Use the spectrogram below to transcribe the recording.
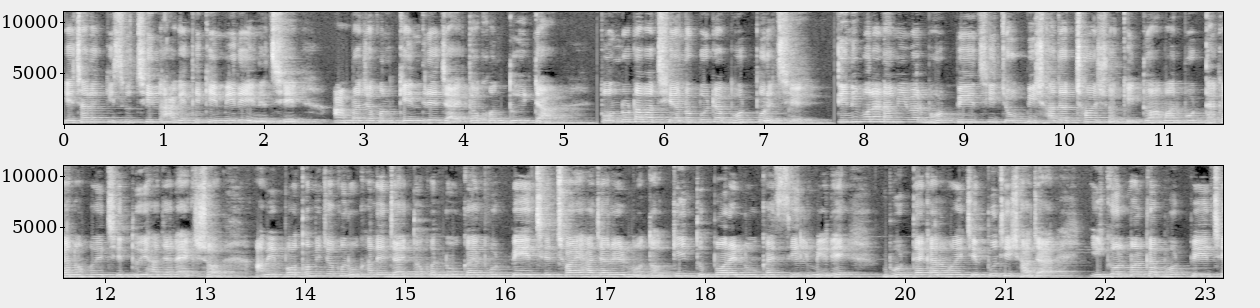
এছাড়া কিছু সিল আগে থেকে মেরে এনেছে। আমরা যখন কেন্দ্রে যাই, তখন দুইটা, পনেরোটা বা ছিয়ানব্বইটা ভোট পড়েছে। তিনি বলেন, আমি এবার ভোট পেয়েছি চব্বিশ হাজার ছয়শো, কিন্তু আমার ভোট দেখানো হয়েছে দুই হাজার একশো। আমি প্রথমে যখন ওখানে যাই, তখন নৌকায় ভোট পেয়েছে ছয় হাজারের মতো, কিন্তু পরে নৌকায় সিল মেরে ভোট দেখানো হয়েছে পঁচিশ হাজার। ইগল মার্কা ভোট পেয়েছে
